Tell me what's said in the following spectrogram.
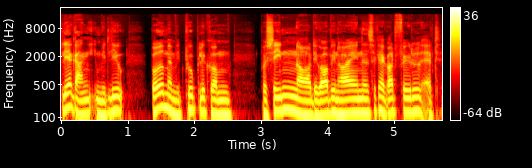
flere gange i mit liv, både med mit publikum på scenen, når det går op i en højere enhed, så kan jeg godt føle, at,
